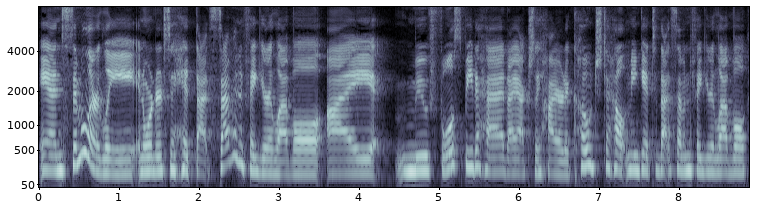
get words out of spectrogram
And similarly, in order to hit that seven figure level, I moved full speed ahead. I actually hired a coach to help me get to that seven figure level.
